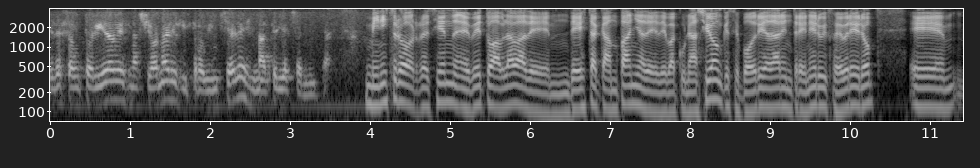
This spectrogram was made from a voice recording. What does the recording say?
de las autoridades nacionales y provinciales en materia sanitaria. Ministro, recién eh, Beto hablaba de, esta campaña de, vacunación que se podría dar entre enero y febrero. Eh,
